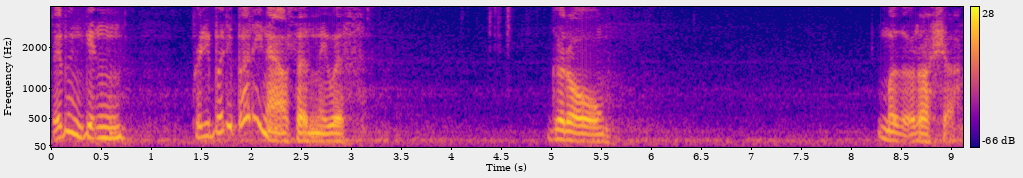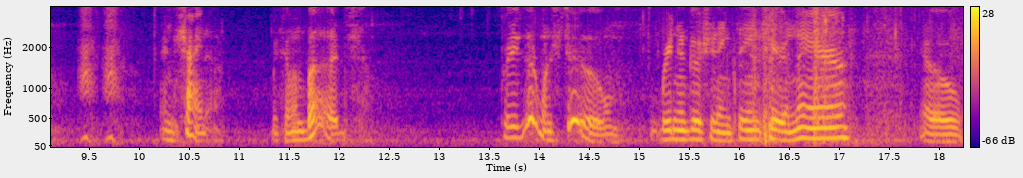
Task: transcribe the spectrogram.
they've been getting pretty buddy buddy now suddenly with good old Mother Russia and China becoming buds. Pretty good ones too. Renegotiating things here and there. You know,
